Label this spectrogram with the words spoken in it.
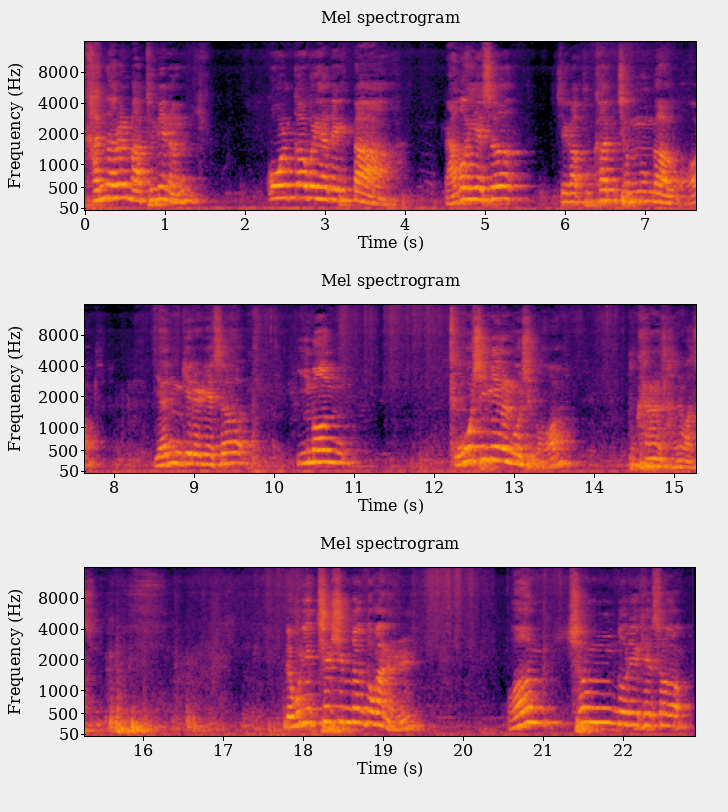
간사를 맡으면은 꼴값을 해야 되겠다. 라고 해서 제가 북한 전문가하고 연계를 해서 임원 50명을 모시고 북한을 다녀왔습니다. 근데 우리 70년 동안을 엄청 노력해서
